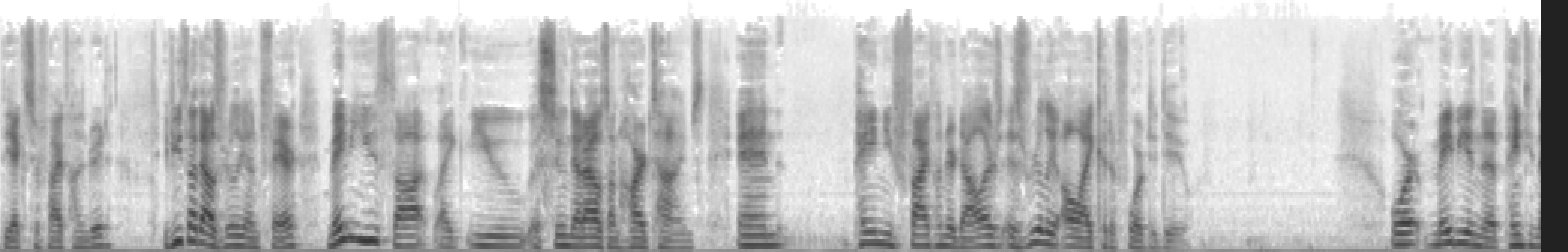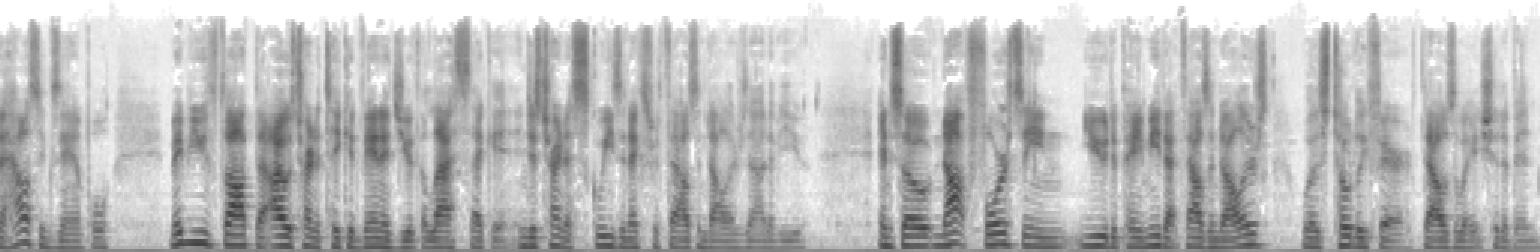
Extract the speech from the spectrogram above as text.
the extra five hundred, if you thought that was really unfair, maybe you thought like you assumed that I was on hard times and paying you five hundred dollars is really all I could afford to do. Or maybe in the painting the house example, maybe you thought that I was trying to take advantage of you at the last second and just trying to squeeze an extra thousand dollars out of you. And so, not forcing you to pay me that thousand dollars was totally fair. That was the way it should have been.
